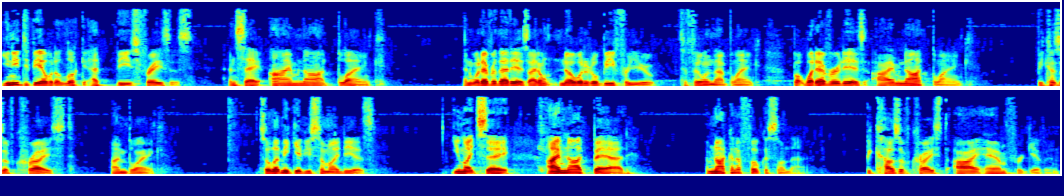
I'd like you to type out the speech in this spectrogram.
You need to be able to look at these phrases and say, I'm not blank. And whatever that is, I don't know what it'll be for you to fill in that blank. But whatever it is, I'm not blank. Because of Christ, I'm blank. So let me give you some ideas. You might say, I'm not bad. I'm not going to focus on that. Because of Christ, I am forgiven.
